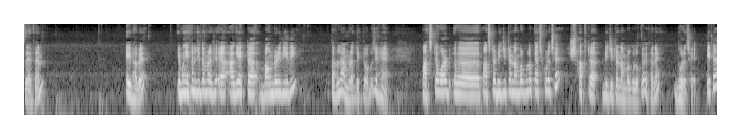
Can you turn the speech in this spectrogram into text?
সেভেন এইভাবে এবং এখানে যদি আমরা আগে একটা বাউন্ডারি দিয়ে দিই, তাহলে আমরা দেখতে পাবো যে হ্যাঁ পাঁচটা ওয়ার্ড পাঁচটা ডিজিটাল নাম্বারগুলো ক্যাচ করেছে, সাতটা ডিজিটাল নাম্বারগুলোকে এখানে ধরেছে। এটা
